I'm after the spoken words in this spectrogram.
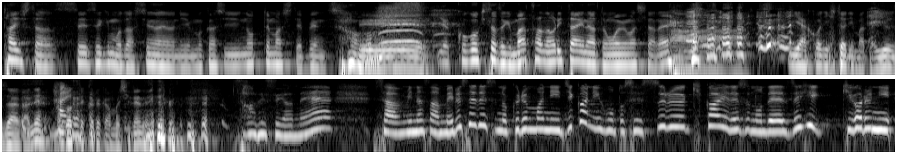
大した成績も出してないのに昔乗ってましてベンツを、へいやここ来た時また乗りたいなと思いましたね。いやここに一人またユーザーがねはい。戻ってくるかもしれない。といそうですよね。さあ皆さんメルセデスの車に直に本当接する機会ですので、ぜひ気軽に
